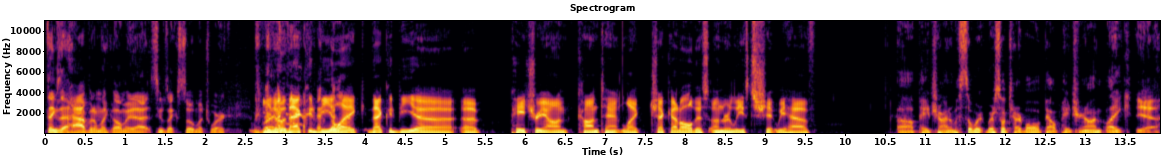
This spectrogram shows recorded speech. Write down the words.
things that happen." I'm like, "Oh my god, it seems like so much work." you know that could be like that could be a, a Patreon content. Like check out all this unreleased shit we have. Uh, Patreon. It was so we're, we're so terrible about Patreon. Like Yeah,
